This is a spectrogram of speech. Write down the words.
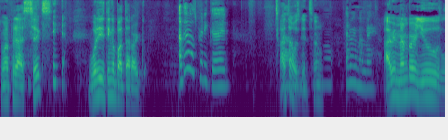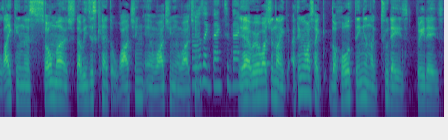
You want to put it at 6? What do you think about that arc? I thought it was pretty good. I thought it was um, good too. Well, I don't remember. I remember you liking this so much that we just kept watching and watching and watching. It was like back to back. Yeah, we were watching like I think we watched like the whole thing in like two days, three days.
